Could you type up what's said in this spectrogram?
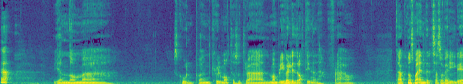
ja. Gjennom eh, skolen på en kul måte, så tror jeg man blir veldig dratt inn i det. For det er jo, det er jo ikke noe som har endret seg så veldig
